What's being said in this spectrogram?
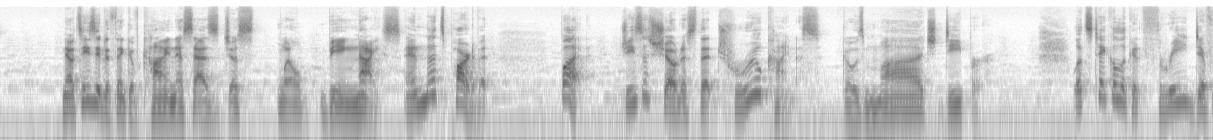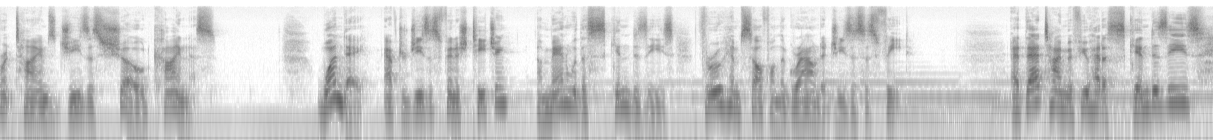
Now, it's easy to think of kindness as just, well, being nice, and that's part of it. But Jesus showed us that true kindness goes much deeper. Let's take a look at three different times Jesus showed kindness. One day, after Jesus finished teaching, a man with a skin disease threw himself on the ground at Jesus' feet. At that time, if you had a skin disease,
